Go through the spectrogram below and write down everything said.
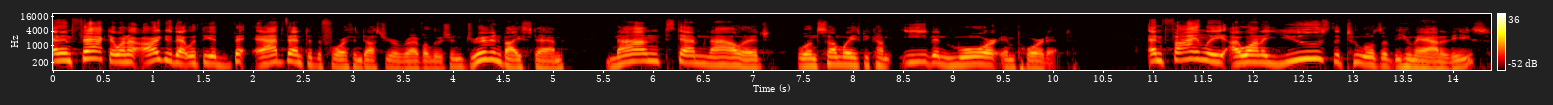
And in fact, I want to argue that with the advent of the fourth industrial revolution, driven by STEM, non-STEM knowledge will in some ways become even more important. And finally, I want to use the tools of the humanities,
